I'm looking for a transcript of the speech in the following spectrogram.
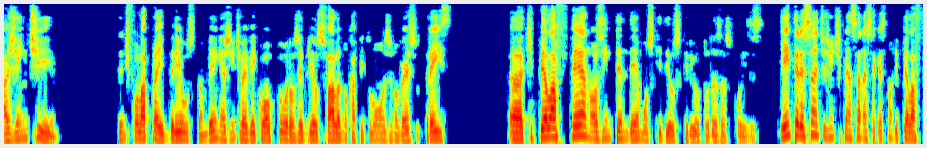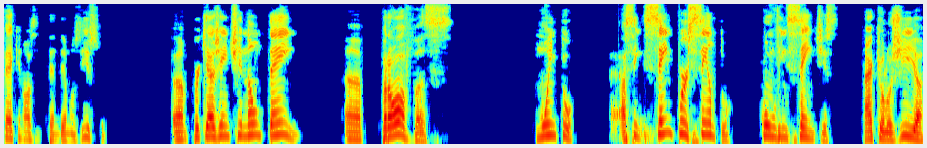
A gente, se a gente for lá para Hebreus também, a gente vai ver que o autor aos Hebreus fala no capítulo 11, no verso 3, uh, que pela fé nós entendemos que Deus criou todas as coisas. E é interessante a gente pensar nessa questão de pela fé que nós entendemos isso, uh, porque a gente não tem uh, provas muito, assim, 100% convincentes na arqueologia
